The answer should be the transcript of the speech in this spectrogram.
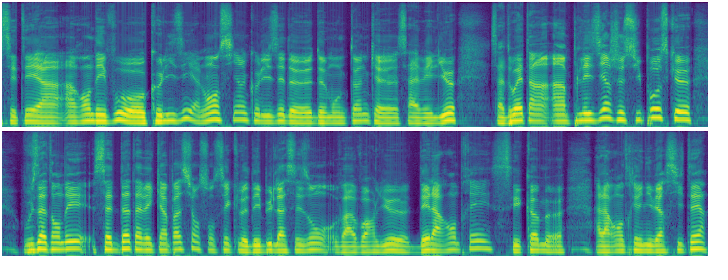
C'était un, rendez-vous au Colisée, à l'ancien Colisée de Moncton, que ça avait lieu. Ça doit être un, plaisir. Je suppose que vous attendez cette date avec impatience. On sait que le début de la saison va avoir lieu dès la rentrée. C'est comme euh, à la rentrée universitaire.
